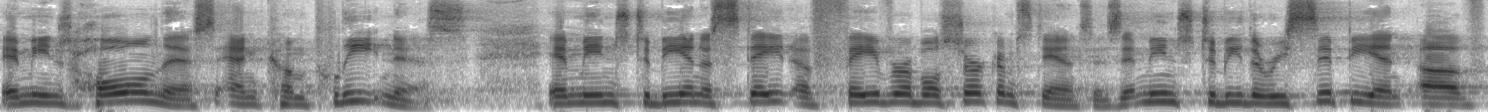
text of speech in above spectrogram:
It means wholeness and completeness. It means to be in a state of favorable circumstances. It means to be the recipient of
